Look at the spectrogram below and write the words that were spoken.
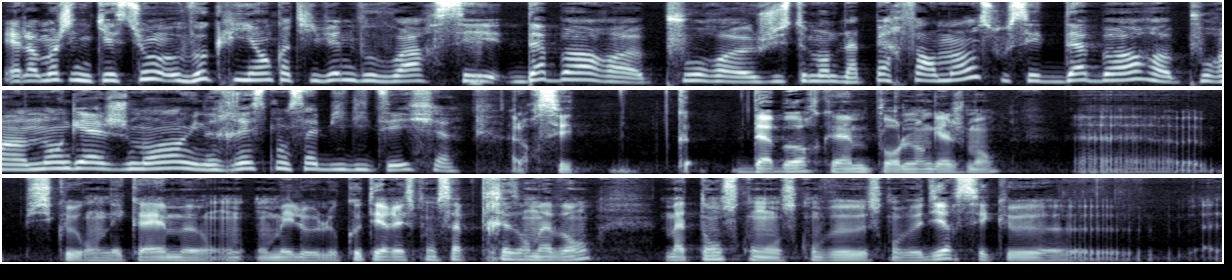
Et alors moi j'ai une question. Vos clients quand ils viennent vous voir, c'est mm. d'abord pour euh, justement de la performance ou c'est d'abord pour un engagement, une responsabilité? Alors c'est d'abord quand même pour l'engagement. Euh, puisqu'on est quand même, on, met le, côté responsable très en avant. Maintenant, ce qu'on ce qu'on veut, ce qu'on veut dire, c'est que euh,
